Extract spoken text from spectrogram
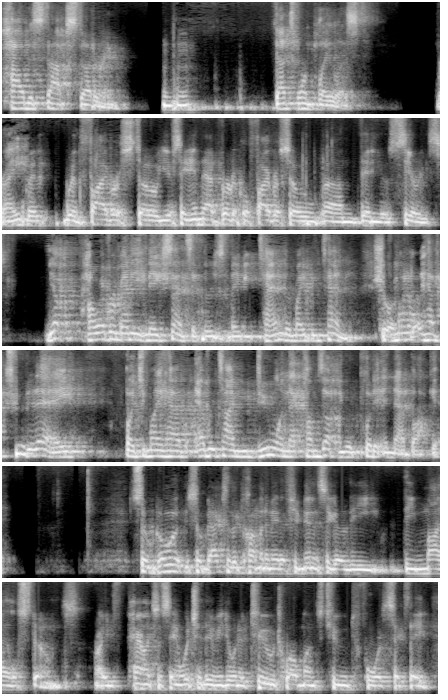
"How to Stop Stuttering," mm-hmm. that's one playlist, right? With, with five or so, you're saying in that vertical five or so um, videos series. Yep. However many it makes sense. If there's maybe 10, there might be 10. Sure. You might only have two today, but you might have every time you do one that comes up, you would put it in that bucket. So go so back to the comment I made a few minutes ago, the the milestones, right? Parents are saying, what should they be doing at two, 12 months, two, four, six, eight.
